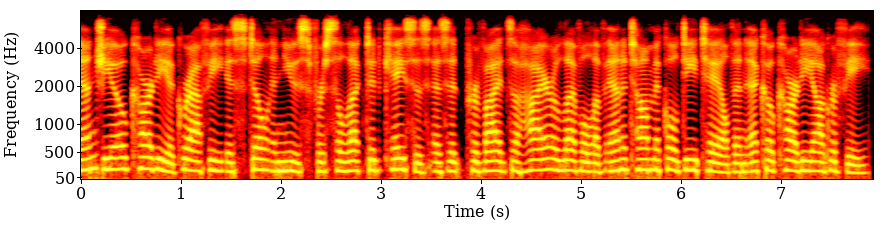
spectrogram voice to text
Angiocardiography is still in use for selected cases as it provides a higher level of anatomical detail than echocardiography.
